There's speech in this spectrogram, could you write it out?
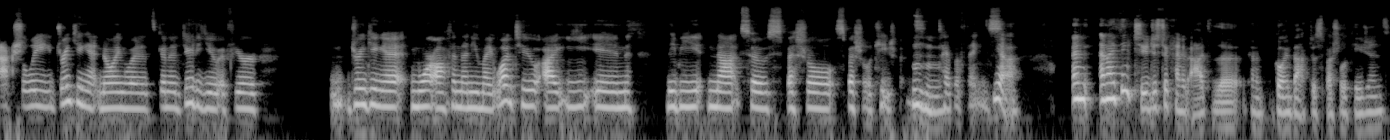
actually drinking it knowing what it's going to do to you if you're drinking it more often than you might want to i.e in maybe not so special special occasions Mhm. type of things Yeah. And and I think too, just to kind of add to the kind of going back to special occasions,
